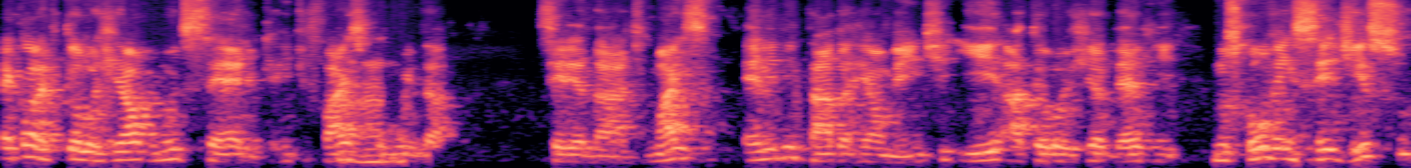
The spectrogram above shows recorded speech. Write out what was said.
É claro que teologia é algo muito sério, que a gente faz com muita seriedade, mas é limitada realmente e a teologia deve nos convencer disso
